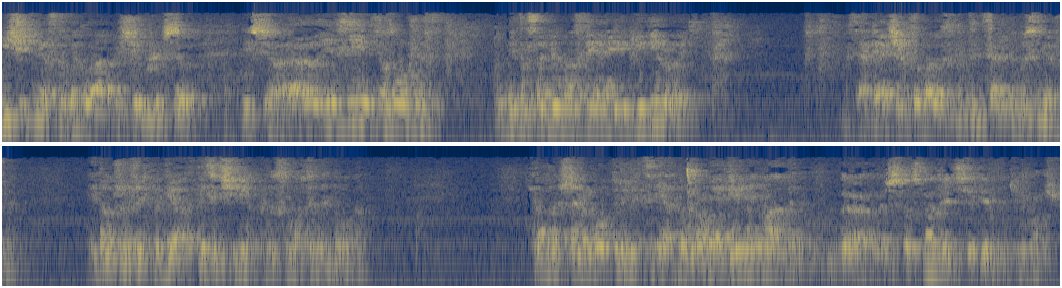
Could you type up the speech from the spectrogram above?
ищет место на кладбище, уже все, и все. А если есть возможность это стабильное состояние ликвидировать, опять человек становится потенциально бессмертным и должен жить в пределах тысячи лет, предусмотренных Богом. Главное, что я думаю, не отдельный кванты. Да, значит, вот смотрите, Сергей Путимович,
